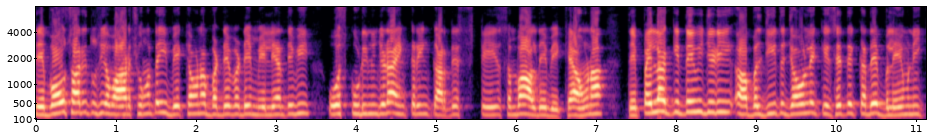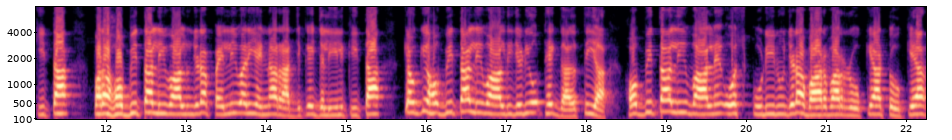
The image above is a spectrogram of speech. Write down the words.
ਤੇ ਬਹੁਤ ਸਾਰੇ ਤੁਸੀਂ ਅਵਾਰਡ ਸ਼ੋਆਂ ਤੇ ਹੀ ਵੇਖਿਆ ਹੋਣਾ ਵੱਡੇ ਵੱਡੇ ਮੇਲਿਆਂ ਤੇ ਵੀ ਉਸ ਕੁੜੀ ਨੂੰ ਜਿਹੜਾ ਐਂਕਰਿੰਗ ਕਰਦੇ ਸਟੇਜ ਸੰਭਾਲਦੇ ਵੇਖਿਆ ਹੋਣਾ। ਤੇ ਪਹਿਲਾਂ ਕਿਤੇ ਵੀ ਜਿਹੜੀ ਬਲਜੀਤ ਜੌਲ ਨੇ ਕਿਸੇ ਤੇ ਕਦੇ ਬਲੇਮ ਨਹੀਂ ਕੀਤਾ, ਪਰ ਹੌਬੀ ਧਾਲੀਵਾਲ ਨੂੰ ਜਿਹੜਾ ਪਹਿਲੀ ਵਾਰੀ ਇੰਨਾ ਰੱਜ ਕੇ ਜਲੀਲ ਕੀਤਾ, ਕਿਉਂਕਿ ਹੌਬੀ ਧਾਲੀਵਾਲ ਦੀ ਜਿਹੜੀ ਉੱਥੇ ਗਲਤੀ ਆ, ਹੌਬੀ ਧਾਲੀਵਾਲ ਨੇ ਉਸ ਕੁੜੀ ਨੂੰ ਜਿਹੜਾ ਵਾਰ-ਵਾਰ ਰੋਕਿਆ, ਟੋਕਿਆ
